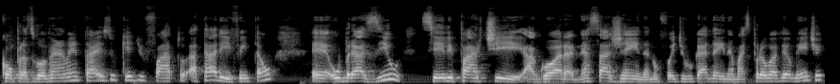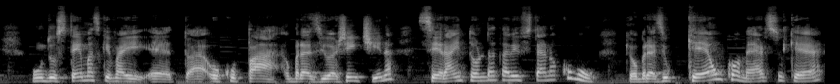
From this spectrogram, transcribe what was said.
compras governamentais do que de fato a tarifa. Então, é, o Brasil, se ele partir agora nessa agenda, não foi divulgada ainda, mas provavelmente um dos temas que vai é, ocupar o Brasil e a Argentina será em torno da tarifa externa comum, que o Brasil quer um comércio, quer,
